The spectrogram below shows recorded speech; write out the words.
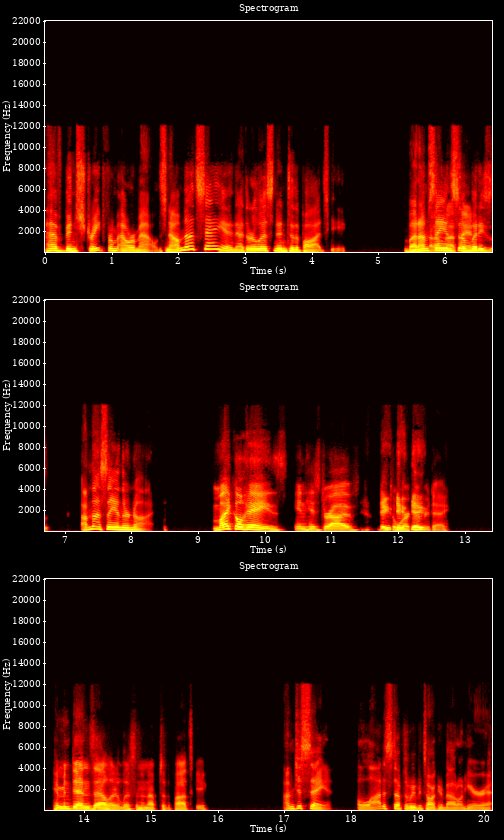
have been straight from our mouths. Now, I'm not mm-hmm. saying that they're listening to the pod ski, but I'm But I'm saying saying- somebody's, I'm not saying they're not. Michael Hayes in his drive to work every day. Him and Denzel are listening up to the Podski. I'm just saying a lot of stuff that we've been talking about on here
